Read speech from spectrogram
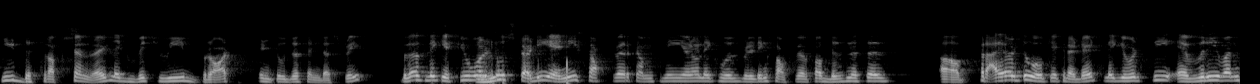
key disruption right? Like which we brought into this industry. Because like if you were Mhm. to study any software company you know like who is building software for businesses uh, prior to okay credit like you would see everyone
